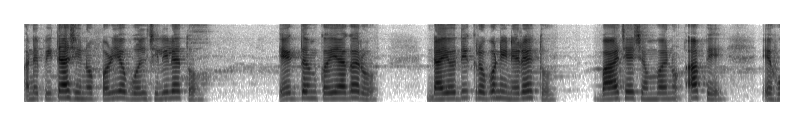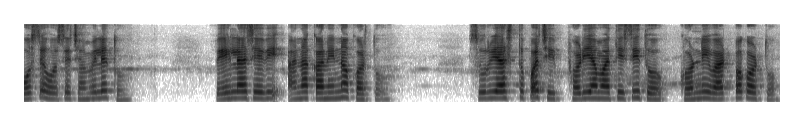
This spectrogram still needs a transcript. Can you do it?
અને પિતાજીનો પડ્યો બોલ ઝીલી લેતો. એકદમ કયા કરો ડાયો દીકરો બનીને રહેતો. બા જે જમવાનું આપે એ હોશે હોશે જમી લેતો પહેલાં જેવી આનાકાની ન કરતો સૂર્યાસ્ત પછી ફળિયામાંથી સીધો ઘરની વાટ પકડતો.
